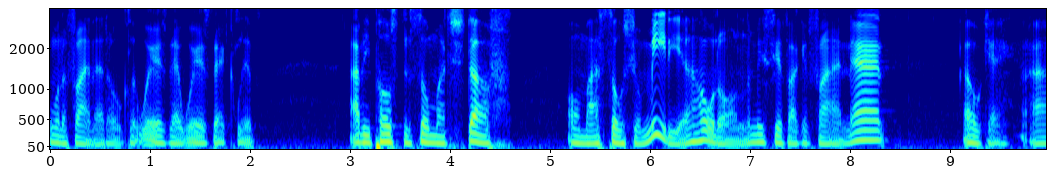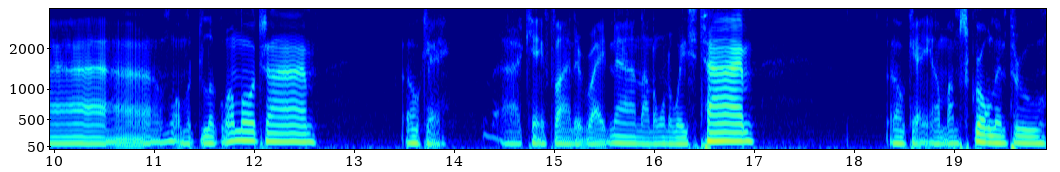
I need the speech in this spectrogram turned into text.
I want to find that whole clip. Where's that? Where's that clip? I be posting so much stuff on my social media. Hold on, let me see if I can find that. Okay. Uh, look one more time. Okay. I can't find it right now, and I don't want to waste time. Okay, I'm, I'm scrolling through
